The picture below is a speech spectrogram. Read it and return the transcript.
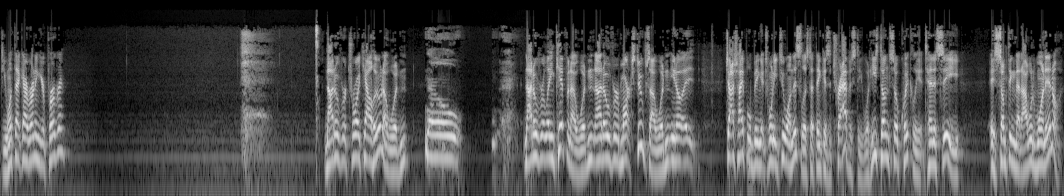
do you want that guy running your program? Not over Troy Calhoun, I wouldn't. No. Not over Lane Kiffin, I wouldn't. Not over Mark Stoops, I wouldn't. You know, it, Josh Heupel being at 22 on this list, I think, is a travesty. What he's done so quickly at Tennessee is something that I would want in on.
